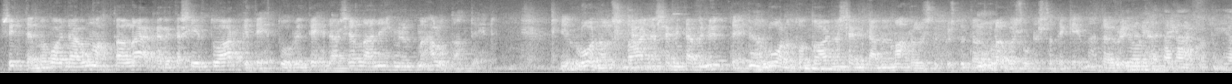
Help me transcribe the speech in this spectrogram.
sitten me voidaan unohtaa lääkärit ja siirtyä arkkitehtuuriin, tehdään sellainen ihminen kuin me halutaan tehdä. Niin luonnollista on aina se, mitä me nyt tehdään. Luonnotonta on aina se, mitä me mahdollisesti pystytään tulevaisuudessa tekemään tai yritetään tätä tehdä.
